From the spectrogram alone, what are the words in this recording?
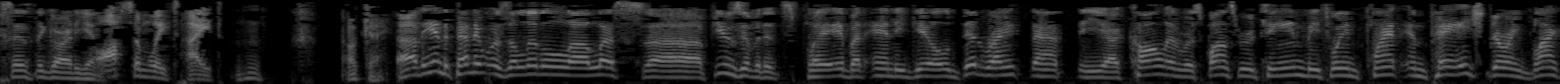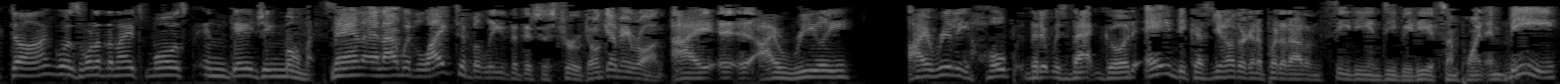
says the Guardian. Awesomely tight. Okay. Uh, the Independent was a little uh, less uh, effusive in its play, but Andy Gill did write that the uh, call and response routine between Plant and Page during Black Dog was one of the night's most engaging moments. Man, and I would like to believe that this is true. Don't get me wrong. I I really I really hope that it was that good. A because you know they're going to put it out on CD and DVD at some point, and B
